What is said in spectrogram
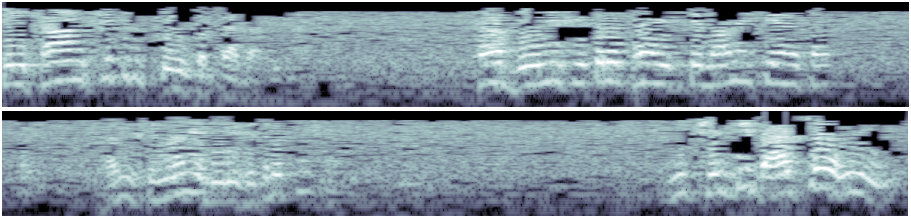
انسان فطر کے اوپر پیدا ہوا صاحب، دین فطرت ہے، اس کے معنی کیا ہے صاحب؟ ابھی اس کے معنی دین فطرت ہے۔ یہ کی بات کیا ہوئی؟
